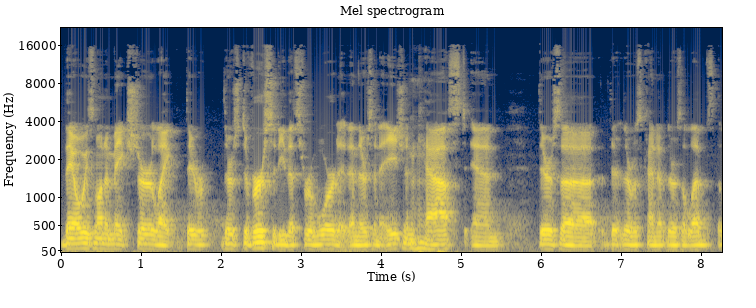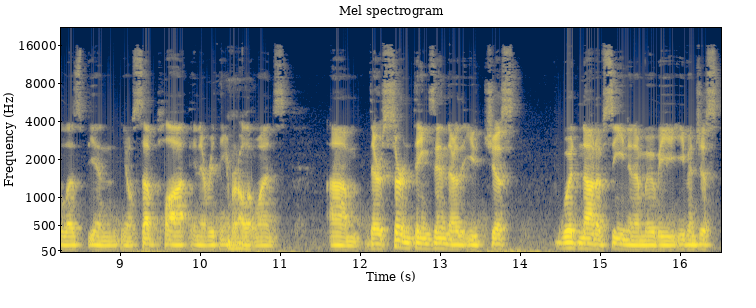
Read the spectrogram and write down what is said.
they always want to make sure like there's diversity that's rewarded, and there's an Asian mm-hmm. cast, and there's a there, there, was kind of there was a, a lesbian you know subplot in everything mm-hmm. all at once. Um, there's certain things in there that you just would not have seen in a movie, even just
